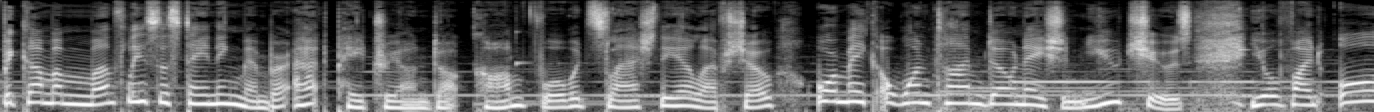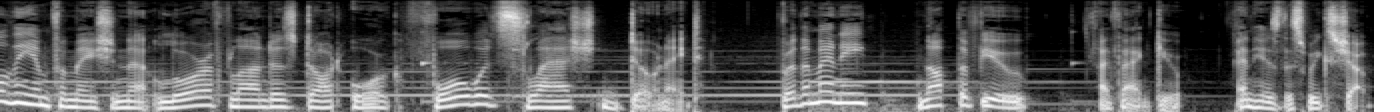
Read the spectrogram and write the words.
Become a monthly sustaining member at patreon.com forward slash the LF show or make a one time donation. You choose. You'll find all the information at lauraflanders.org forward slash donate. For the many, not the few, I thank you. And here's this week's show.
